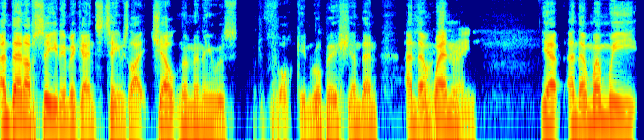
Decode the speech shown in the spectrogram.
and then I've seen him against teams like Cheltenham, and he was fucking rubbish. And then and then Forest when Green. Yeah, and then when we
